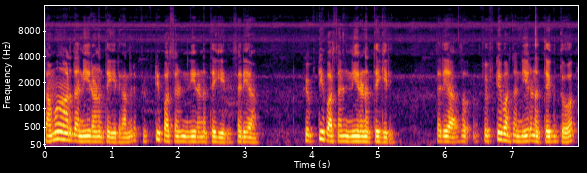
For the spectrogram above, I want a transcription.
ಸಮ ಅರ್ಧ ನೀರನ್ನು ತೆಗೀರಿ, ಅಂದರೆ ಫಿಫ್ಟಿ ಪರ್ಸೆಂಟ್ ನೀರನ್ನು ತೆಗೀರಿ, ಸರಿಯಾ? ಫಿಫ್ಟಿ ಪರ್ಸೆಂಟ್ ನೀರನ್ನು ತೆಗೀರಿ. ಸರಿಯಾ? ಸೊ ಫಿಫ್ಟಿ ಪರ್ಸೆಂಟ್ ನೀರನ್ನು ತೆಗೆದು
